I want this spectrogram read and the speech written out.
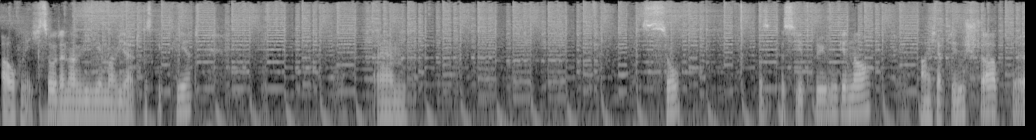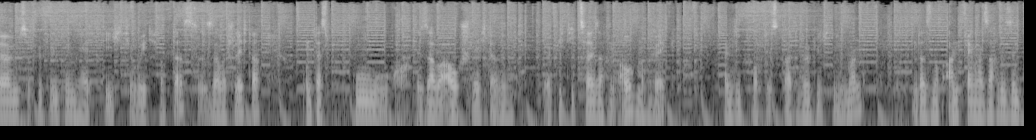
auch nicht. So, dann haben wir hier mal wieder etwas geklärt. Ähm. So. Was ist hier drüben genau? Ah, ich habe den Stab ähm, zur Verfügung. Hätte ich theoretisch noch das. Das ist aber schlechter. Und das Buch ist aber auch schlechter. Dann werfe ich die zwei Sachen auch mal weg. Weil die braucht jetzt gerade wirklich niemand. Und das noch Anfängersachen sind,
